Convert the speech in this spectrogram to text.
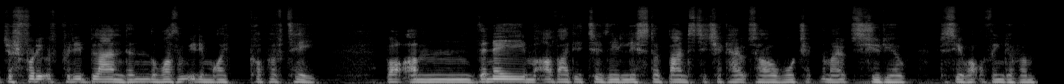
Just thought it was pretty bland and there wasn't really my cup of tea. But um, the name I've added to the list of bands to check out, so I will check them out studio to see what I think of them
